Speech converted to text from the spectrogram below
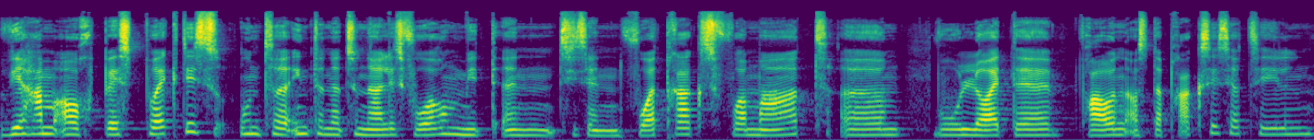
Wir haben auch Best Practice, unser internationales Forum mit ein, es ist ein Vortragsformat, äh, wo Leute, Frauen aus der Praxis erzählen.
